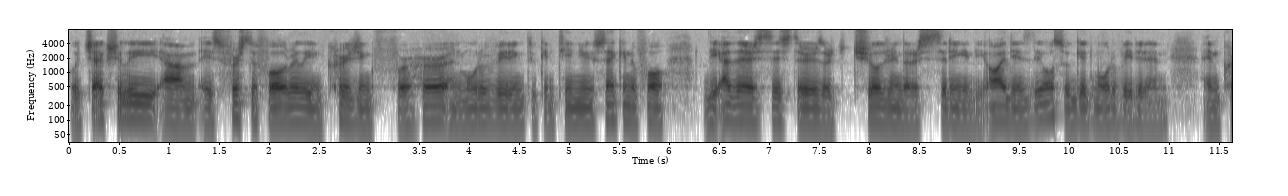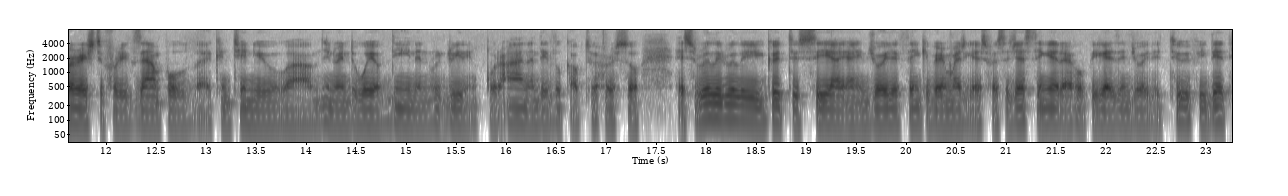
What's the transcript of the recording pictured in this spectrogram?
which actually um, is first of all really encouraging for her and motivating to continue. Second of all, the other sisters or children that are sitting in the audience, they also get motivated and encouraged to, for example, uh, continue, um, you know, in the way of Deen and re- reading Quran, and they look up to her. So it's really, really good to see. I, I enjoyed it. Thank you very much, guys, for suggesting it. I hope you guys enjoyed it too. If you did,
